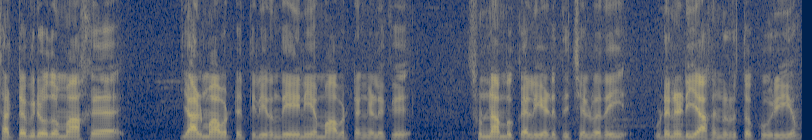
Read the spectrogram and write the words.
சட்டவிரோதமாக யாழ் மாவட்டத்திலிருந்து ஏனைய மாவட்டங்களுக்கு சுண்ணாம்புக்கல் எடுத்துச் செல்வதை உடனடியாக நிறுத்தக் கூறியும்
